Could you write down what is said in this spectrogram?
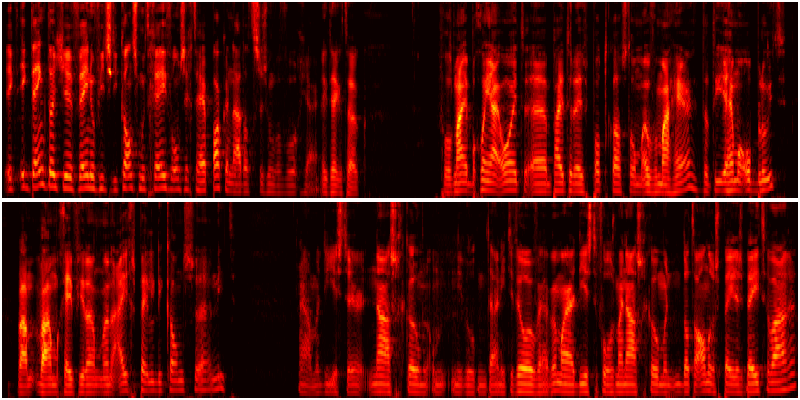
Ik, ik denk dat je Venovic die kans moet geven om zich te herpakken na dat seizoen van vorig jaar. Ik denk het ook. Volgens mij begon jij ooit eh, buiten deze podcast om over Maher, dat hij helemaal opbloeit. Waarom, waarom geef je dan een eigen speler die kans eh, niet? Ja, maar die is er naast gekomen, om, die wil ik daar niet te veel over hebben, maar die is er volgens mij naast gekomen dat de andere spelers beter waren.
